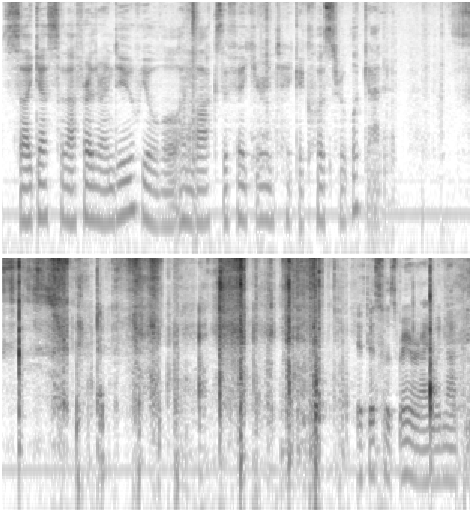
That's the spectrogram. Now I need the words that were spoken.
So I guess without further ado, we will unbox the figure and take a closer look at it. If this was rare, I would not be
